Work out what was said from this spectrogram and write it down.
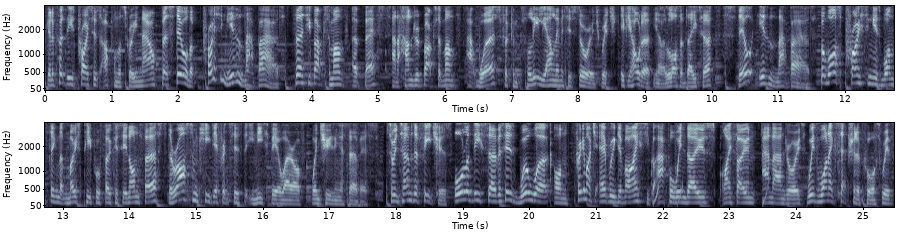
gonna put these prices up on the screen now, but still the pricing isn't that bad. 30 bucks a month at best and 100 bucks a month at worst for completely unlimited storage, which if you hold a, you know, a lot of data, still isn't that bad. But whilst pricing is one thing that most people focus in on first, there are some key differences that you need to be aware of when choosing a service. So in terms of features, all of these services will work on pretty much every device. You've got Apple, Windows, iPhone, and Android, with one exception, of course, with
